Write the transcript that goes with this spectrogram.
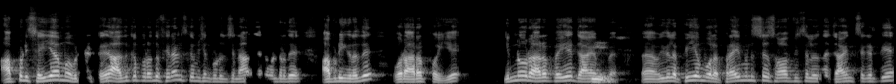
அப்படி செய்யாம விட்டுட்டு அதுக்கப்புறம் வந்து ஃபினான்ஸ் கமிஷன் கொடுத்துச்சு நாங்க என்ன பண்றது அப்படிங்கிறது ஒரு அறப்பொய் இன்னொரு அறப்பையே ஜாயின். இதுல பிஎம்ஓல பிரைம் மினிஸ்டர்ஸ் ஆஃபீஸ்ல இருந்த ஜாயிண்ட் செக்ரட்டரியே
